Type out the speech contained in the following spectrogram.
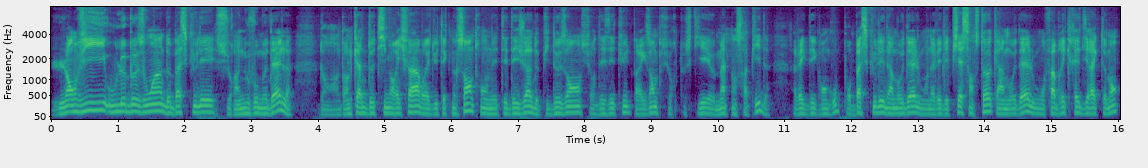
l'envie ou le besoin de basculer sur un nouveau modèle. Dans, dans, le cadre de Timory Fabre et du Technocentre, on était déjà depuis deux ans sur des études, par exemple, sur tout ce qui est euh, maintenance rapide, avec des grands groupes pour basculer d'un modèle où on avait des pièces en stock à un modèle où on fabriquerait directement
